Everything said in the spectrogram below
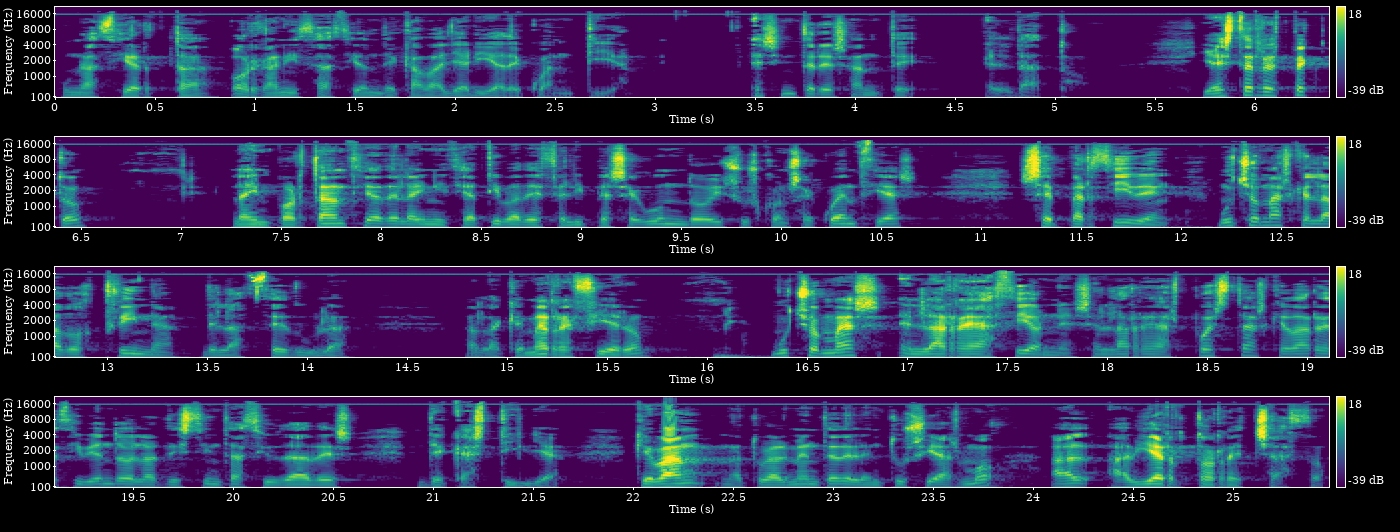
una cierta organización de caballería de cuantía. Es interesante el dato. Y a este respecto, la importancia de la iniciativa de Felipe II y sus consecuencias se perciben mucho más que en la doctrina de la cédula a la que me refiero, mucho más en las reacciones, en las respuestas que va recibiendo de las distintas ciudades de Castilla, que van naturalmente del entusiasmo al abierto rechazo.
